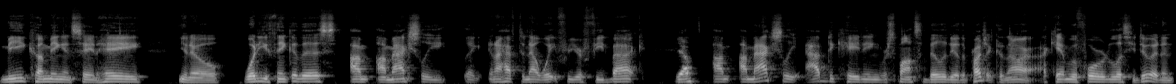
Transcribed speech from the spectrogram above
me coming and saying, "Hey, you know, what do you think of this?" I'm I'm actually like, and I have to now wait for your feedback. Yep. I'm I'm actually abdicating responsibility of the project because now I can't move forward unless you do it, and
